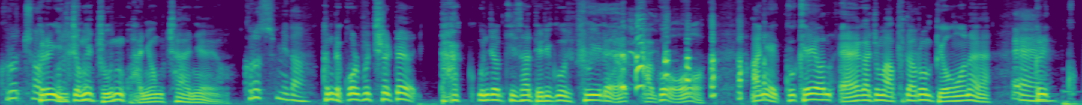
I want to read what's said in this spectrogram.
그렇죠. 그런 그렇죠. 일종의 준 관용차 아니에요. 그렇습니다. 근데 골프 칠때다 운전 기사 데리고 휴일에 가고 아니 국회의원 애가 좀 아프다 그러면 병원에 예. 그 국-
